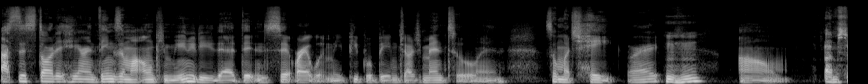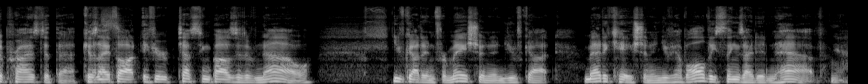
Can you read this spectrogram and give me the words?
I just started hearing things in my own community that didn't sit right with me. People being judgmental and so much hate, right? Mm-hmm. Um, I'm surprised at that because I thought if you're testing positive now, you've got information and you've got medication and you have all these things I didn't have. yeah,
